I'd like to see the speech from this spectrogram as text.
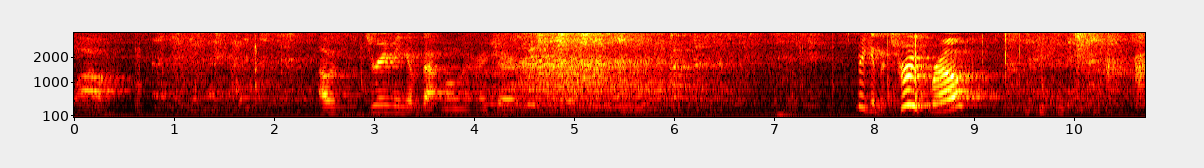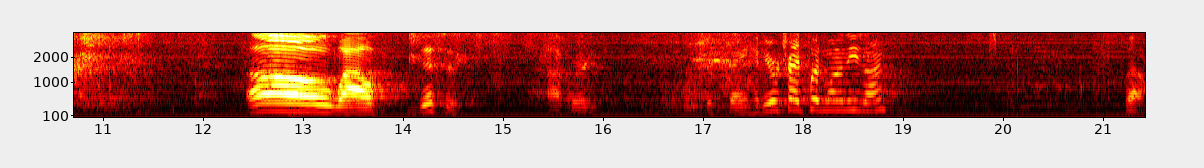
Wow. I was dreaming of that moment right there. Speaking the truth, bro. Oh, wow. This is awkward. This thing. Have you ever tried putting one of these on? Well.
